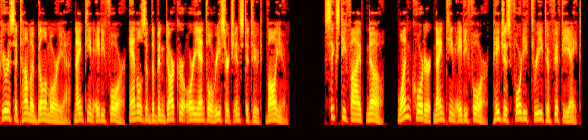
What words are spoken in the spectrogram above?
Purusottama Bilimoria 1984, Annals of the Bhandarkar Oriental Research Institute, Volume 65, No. 1 quarter 1984, pages 43–58.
